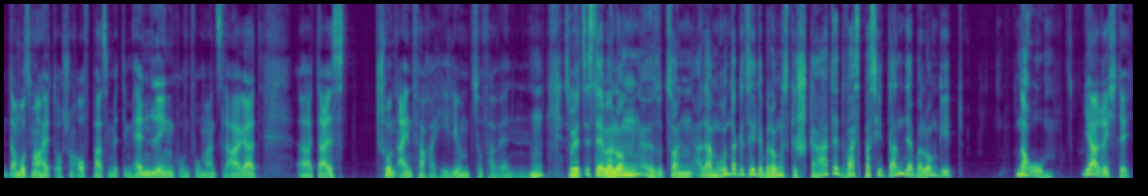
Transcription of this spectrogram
da muss man halt auch schon aufpassen mit dem Handling und wo man es lagert. Äh, da ist schon einfacher Helium zu verwenden. Hm. So, jetzt ist der Ballon äh, sozusagen, alle haben runtergezählt, der Ballon ist gestartet. Was passiert dann? Der Ballon geht nach oben. Ja, richtig.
